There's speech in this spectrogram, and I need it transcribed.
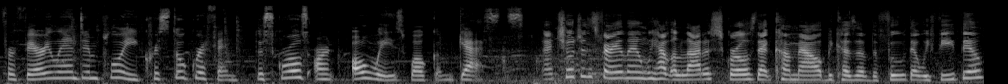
for Fairyland employee Crystal Griffin, the squirrels aren't always welcome guests. At Children's Fairyland, we have a lot of squirrels that come out because of the food that we feed them.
